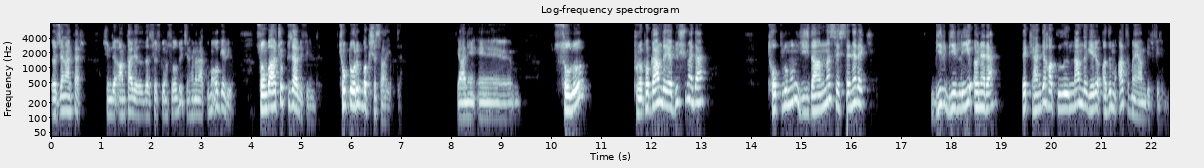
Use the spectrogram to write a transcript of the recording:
Özcan Alper. Şimdi Antalya'da da söz konusu olduğu için hemen aklıma o geliyor. Sonbahar çok güzel bir filmdi. Çok doğru bir bakışa sahipti. Yani e, solu propagandaya düşmeden toplumun vicdanına seslenerek bir birliği öneren ve kendi haklılığından da geri adım atmayan bir filmdi.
